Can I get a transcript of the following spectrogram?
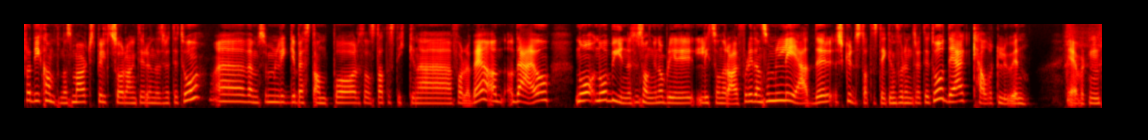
fra de kampene som har vært spilt så langt i runde 32. Eh, hvem som ligger best an på sånn, statistikkene foreløpig. Og det er jo, nå, nå begynner sesongen å bli litt sånn rar. fordi den som leder skuddstatistikken for runde 32, det er Calvert Lewin i Everton.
